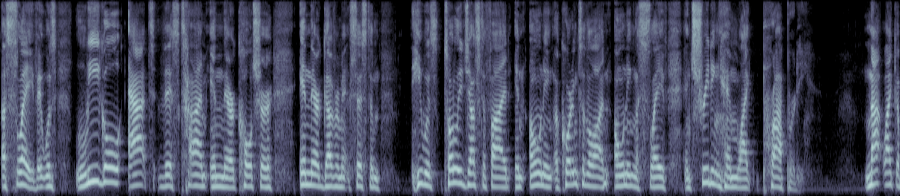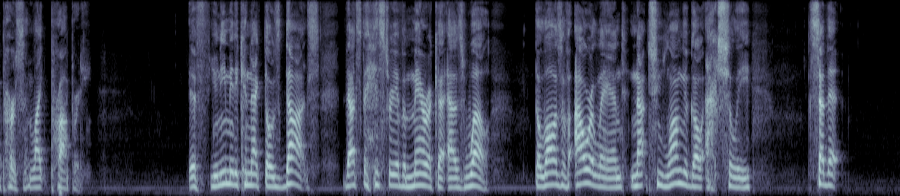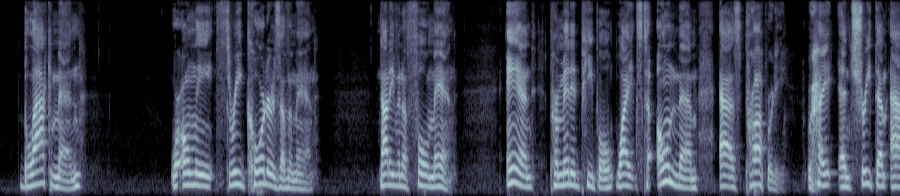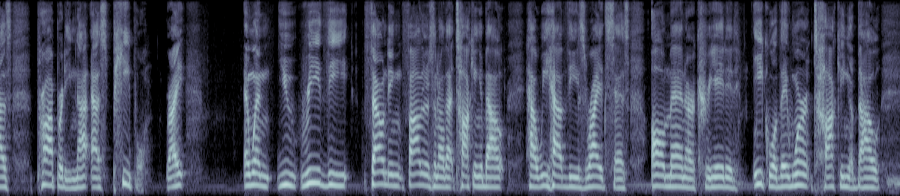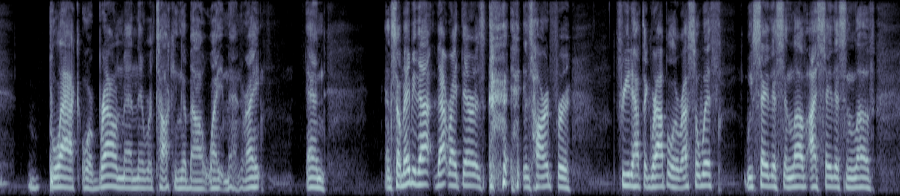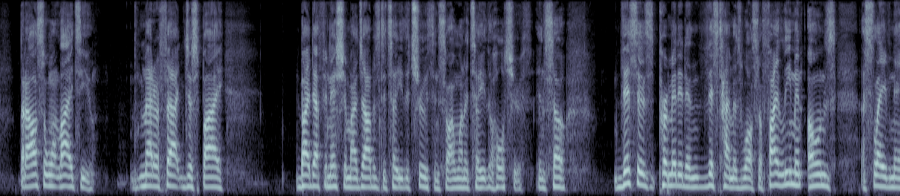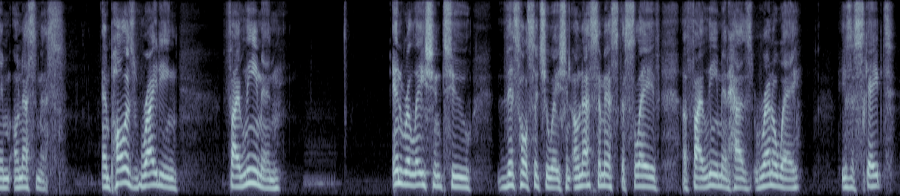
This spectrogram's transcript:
a slave. It was legal at this time in their culture, in their government system. He was totally justified in owning, according to the law, in owning a slave and treating him like property, not like a person, like property if you need me to connect those dots, that's the history of America as well. the laws of our land, not too long ago, actually, said that black men were only three quarters of a man, not even a full man, and permitted people, whites, to own them as property, right? And treat them as property, not as people, right? And when you read the founding fathers and all that talking about how we have these rights as all men are created equal, they weren't talking about black or brown men, they were talking about white men, right? And and so maybe that that right there is is hard for for you to have to grapple or wrestle with. We say this in love, I say this in love, but I also won't lie to you. Matter of fact, just by by definition, my job is to tell you the truth. And so I want to tell you the whole truth. And so this is permitted in this time as well. So Philemon owns a slave named Onesimus. And Paul is writing Philemon in relation to this whole situation. Onesimus, the slave of Philemon, has run away. He's escaped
